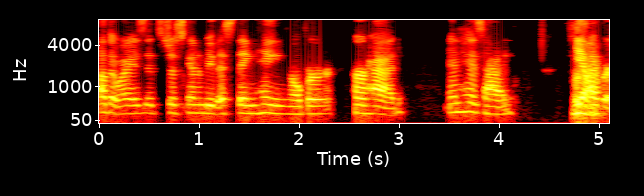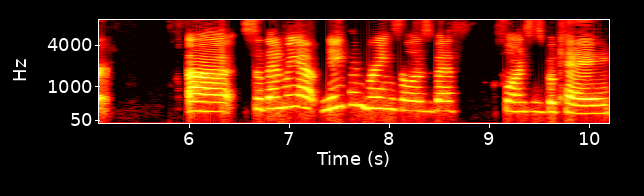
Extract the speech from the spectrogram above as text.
Otherwise, it's just going to be this thing hanging over her head and his head Yeah. forever. Uh, so then we have Nathan brings Elizabeth Florence's bouquet,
